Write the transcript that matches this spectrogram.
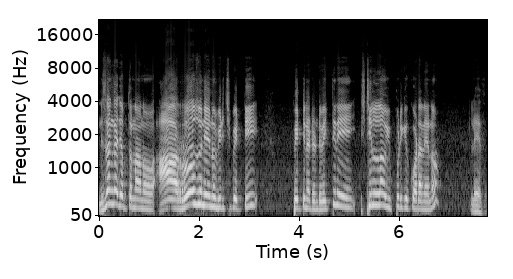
నిజంగా చెప్తున్నాను ఆ రోజు నేను విడిచిపెట్టి పెట్టినటువంటి వ్యక్తిని స్టిల్ నవ్ ఇప్పటికి కూడా నేను లేదు.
